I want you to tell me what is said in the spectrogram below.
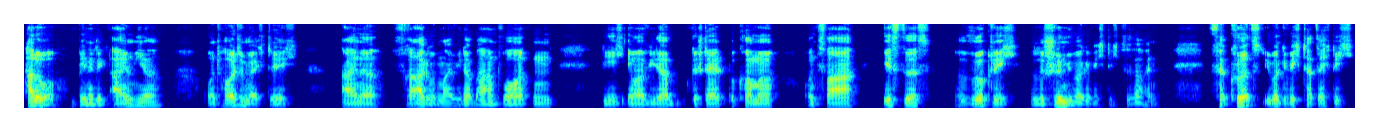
Hallo, Benedikt Alm hier und heute möchte ich eine Frage mal wieder beantworten, die ich immer wieder gestellt bekomme. Und zwar: Ist es wirklich so schlimm, übergewichtig zu sein? Verkürzt Übergewicht tatsächlich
